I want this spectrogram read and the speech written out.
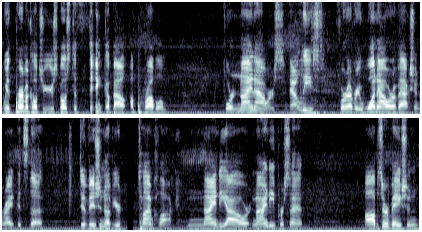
with permaculture, you're supposed to think about a problem for nine hours at least for every one hour of action, right? It's the division of your time clock. 90 hour 90% observation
